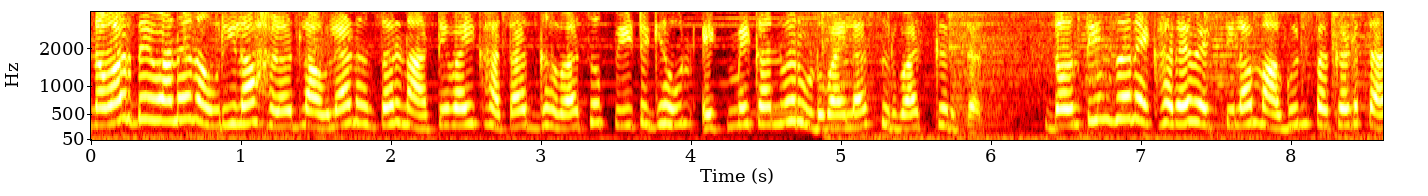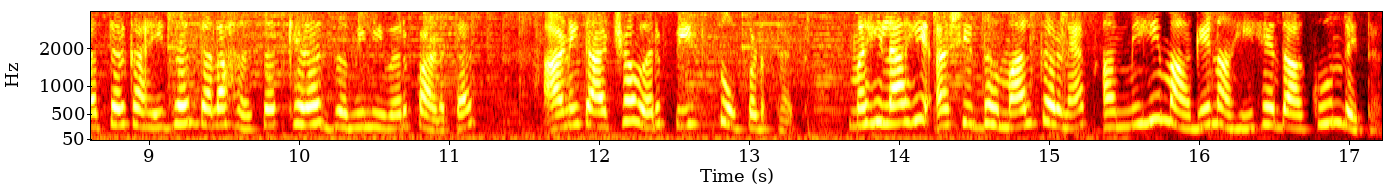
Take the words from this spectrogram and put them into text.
नवरदेवानं नवरीला हळद लावल्यानंतर नातेवाईक हातात गव्हाचं पीठ घेऊन एकमेकांवर उडवायला सुरुवात करतात. दोन तीन जण एखाद्या व्यक्तीला मागून पकडतात तर काही जण त्याला हसत खेळत जमिनीवर पाडतात आणि त्याच्यावर पीठ चोपडतात. महिलाही अशी धमाल करण्यात आम्हीही मागे नाही हे दाखवून देतात.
